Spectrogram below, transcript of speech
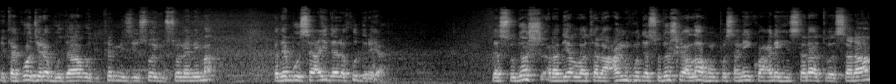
i također Abu Dawud i Tirmizi u svojim sunanima, kad Abu Sa'id al-Hudrija, da su došli, radijallahu ta'la anhu, da su došli Allahom poslaniku, alaihi salatu wasalam,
